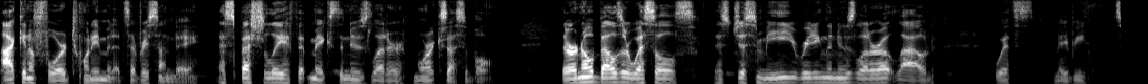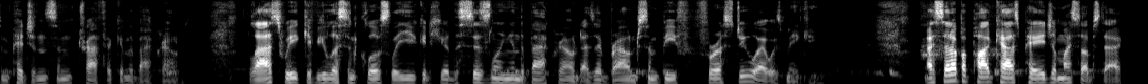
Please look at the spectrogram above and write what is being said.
I can afford 20 minutes every Sunday, especially if it makes the newsletter more accessible. There are no bells or whistles. It's just me reading the newsletter out loud with maybe some pigeons and traffic in the background. Last week, if you listened closely, you could hear the sizzling in the background as I browned some beef for a stew I was making. I set up a podcast page on my Substack.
